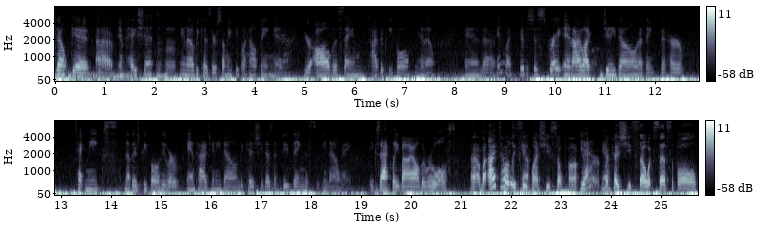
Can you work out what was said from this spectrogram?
don't get um, impatient. Mm-hmm. You know, because there's so many people helping, and Yeah. you're all the same type of people. Yeah. You know, and uh, anyway, it was just great. And I like Jenny Doan. I think that her techniques. Now, there's people who are anti Jenny Doan because she doesn't do things, you know, Right. exactly by all the rules. Uh, but I totally see Yeah. why she's so popular yeah. because she's so accessible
